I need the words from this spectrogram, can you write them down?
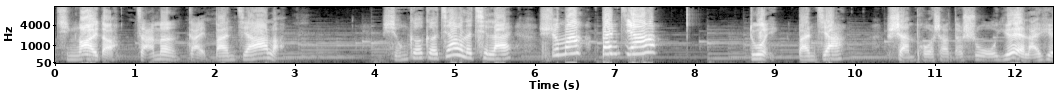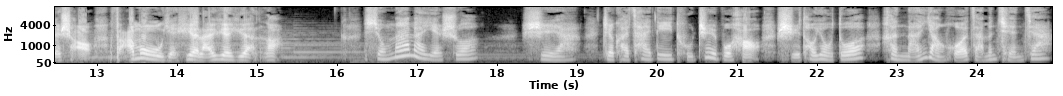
亲爱的，咱们该搬家了。”熊哥哥叫了起来：“什么搬家？”“对，搬家。山坡上的树越来越少，伐木也越来越远了。”熊妈妈也说：“是啊，这块菜地土质不好，石头又多，很难养活咱们全家。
